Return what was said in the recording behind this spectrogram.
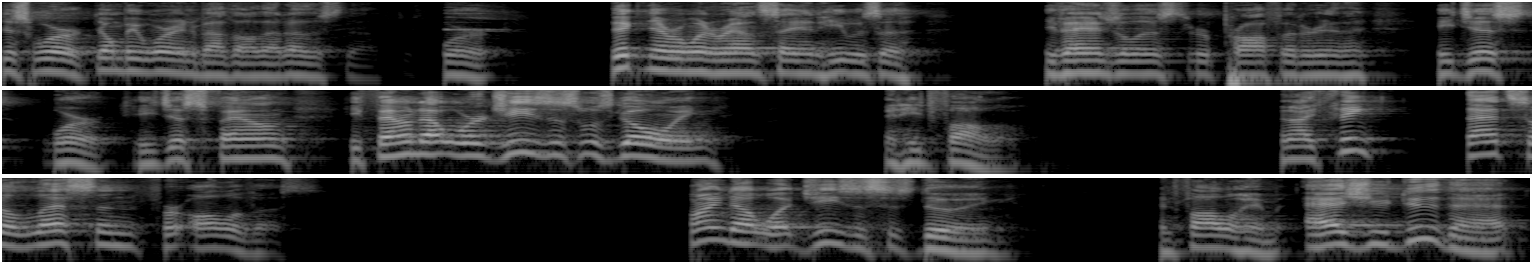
Just work. Don't be worrying about all that other stuff. Just work. Vic never went around saying he was a evangelist or a prophet or anything. He just worked. He just found he found out where Jesus was going and he'd follow. And I think that's a lesson for all of us. Find out what Jesus is doing and follow him. As you do that,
